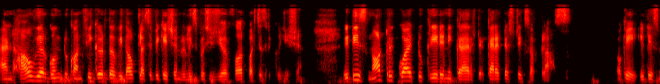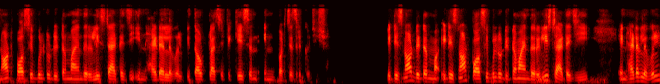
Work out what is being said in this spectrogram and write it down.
and how we are going to configure the without classification release procedure for purchase requisition. It is not required to create any characteristics of class. Okay it is not possible to determine the release strategy in header level without classification in purchase requisition it is not it is not possible to determine the release strategy in header level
